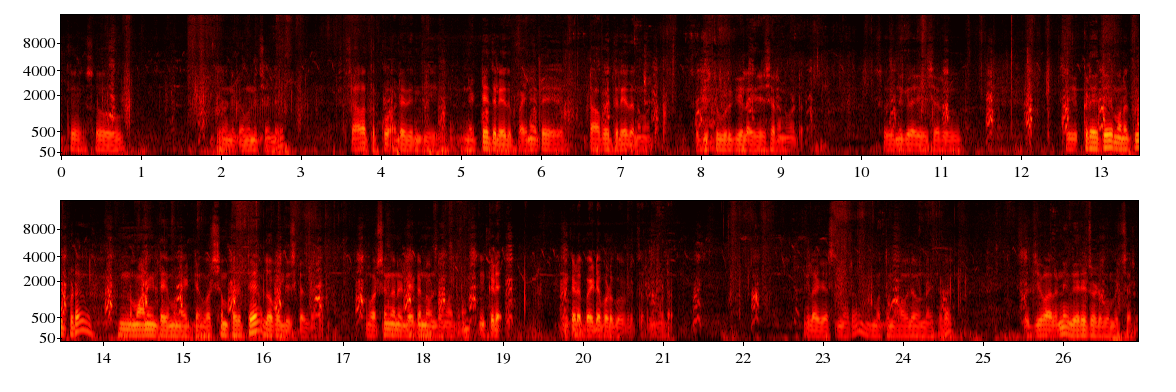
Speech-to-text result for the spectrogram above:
ఓకే సో చూడండి గమనించండి. చాలా తక్కువ అంటే దీనికి నెట్ అయితే లేదు పైన అయితే టాప్ అయితే లేదన్నమాట. సో జస్ట్ ఊరికి ఇలా చేశారనమాట సో ఎందుకు ఇలా చేశారు? సో ఇక్కడైతే మనకు ఇప్పుడు మార్నింగ్ టైం నైట్ టైం వర్షం పడితే లోపలికి తీసుకెళ్తారు. వర్షం కానీ లేకుండా ఉంటే మాత్రం ఇక్కడే ఇక్కడే బయట పడుకోబెడతారు అనమాట ఇలా చేస్తున్నారు మొత్తం ఆవులే ఉన్నాయి ఇక్కడ. సో జీవాలని వేరే చోట పంపించారు.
